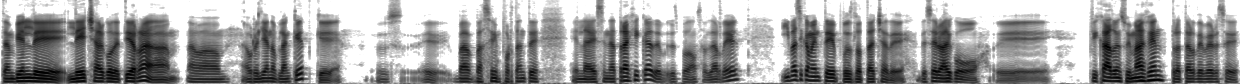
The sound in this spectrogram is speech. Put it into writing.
También le, le echa algo de tierra a, Aureliano Blanquet, que pues, eh, va, a ser importante en la escena trágica, después vamos a hablar de él. Y básicamente pues lo tacha de, ser algo eh, fijado en su imagen, tratar de verse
